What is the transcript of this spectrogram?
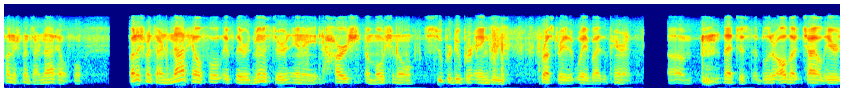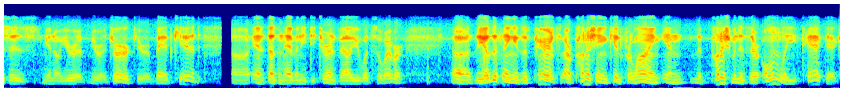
punishments are not helpful. Punishments are not helpful if they're administered in a harsh, emotional, super duper angry, frustrated way by the parent. Um, that just all the child hears is, you know, you're a you're a jerk, you're a bad kid, uh, and it doesn't have any deterrent value whatsoever. Uh, the other thing is if parents are punishing a kid for lying and the punishment is their only tactic,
